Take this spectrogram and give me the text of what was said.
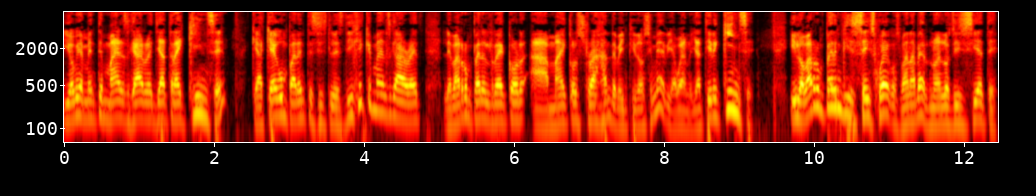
y obviamente Miles Garrett ya trae 15, que aquí hago un paréntesis, les dije que Miles Garrett le va a romper el récord a Michael Strahan de 22 y media, bueno, ya tiene 15. Y lo va a romper en 16 juegos, van a ver, no en los 17,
